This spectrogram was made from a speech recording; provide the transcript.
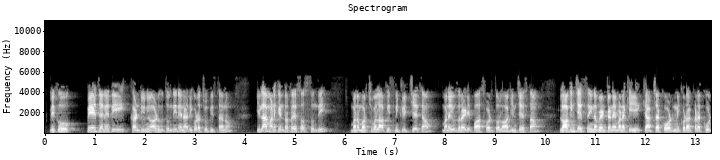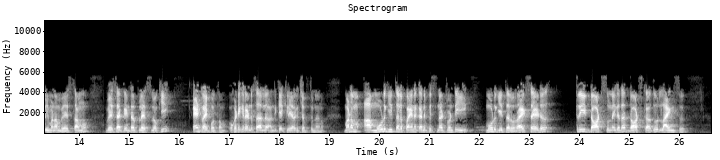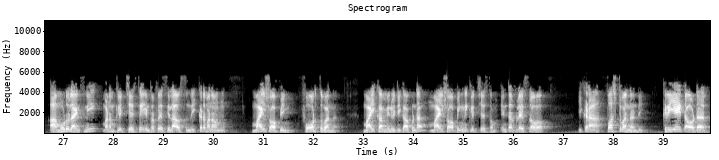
మీకు పేజ్ అనేది కంటిన్యూ అడుగుతుంది. నేను అది కూడా చూపిస్తాను. ఇలా మనకి ఇంటర్ఫేస్ వస్తుంది. మనం వర్చువల్ ఆఫీస్ని క్లిక్ చేసాం మన యూజర్ ఐడి పాస్వర్డ్తో లాగిన్ చేస్తాం. లాగిన్ చేసిన వెంటనే మనకి క్యాప్చా కోడ్ని కూడా అక్కడ కూడి మనం వేస్తాము. వేసాక ఇంటర్ప్లేస్లోకి ఎంటర్ అయిపోతాం. ఒకటికి రెండు సార్లు అందుకే క్లియర్గా చెప్తున్నాను. మనం ఆ మూడు గీతల పైన కనిపిస్తున్నటువంటి మూడు గీతలు రైట్ సైడ్ త్రీ డాట్స్ ఉన్నాయి కదా డాట్స్ కాదు లైన్స్ ఆ మూడు లైన్స్ని మనం క్లిక్ చేస్తే ఇంటర్ఫేస్ ఇలా వస్తుంది. ఇక్కడ మనం my shopping fourth one my community కాకుండా మై షాపింగ్ని క్లిక్ చేస్తాం. ఇంటర్ప్లేస్లో ఇక్కడ ఫస్ట్ వన్ అండి. క్రియేట్ ఆర్డర్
